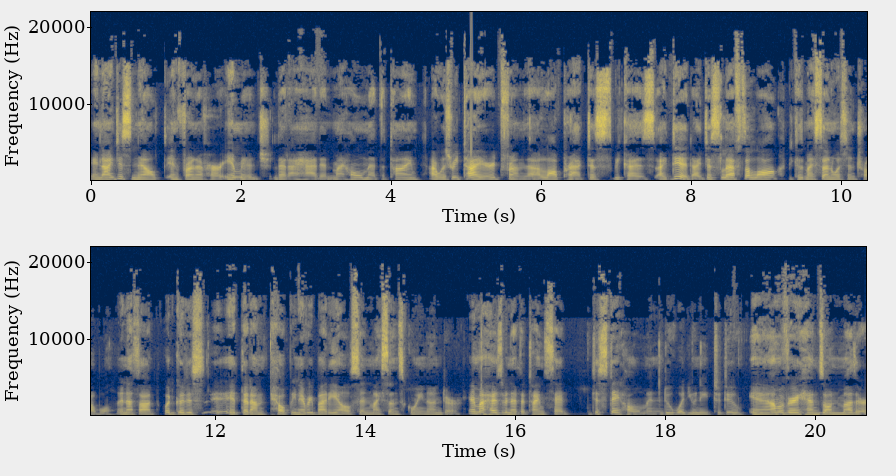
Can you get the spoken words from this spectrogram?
And I just knelt in front of her image that I had at my home at the time. I was retired from the law practice because I did. I just left the law because my son was in trouble. And I thought, what good is it that I'm helping everybody else and my son's going going under. And my husband at the time said, just stay home and do what you need to do. And I'm a very hands-on mother.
